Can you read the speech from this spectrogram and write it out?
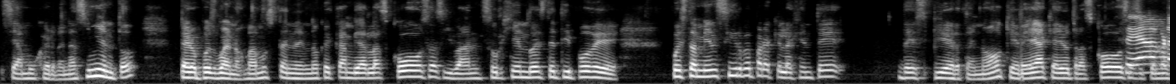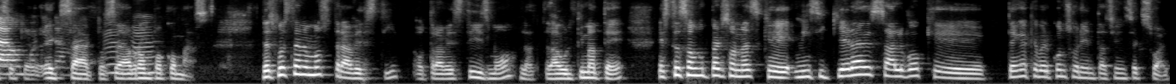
sea mujer de nacimiento, pero pues bueno, vamos teniendo que cambiar las cosas y van surgiendo este tipo de, pues también sirve para que la gente despierte, ¿no? Que vea que hay otras cosas. Se y que abra no un sé Exacto, más. se abra un poco más. Después tenemos travesti o travestismo, la, la, última T. Estas son personas que ni siquiera es algo que tenga que ver con su orientación sexual.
